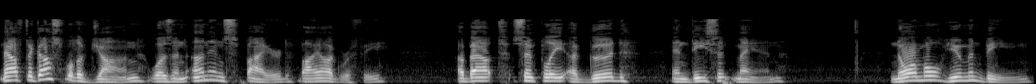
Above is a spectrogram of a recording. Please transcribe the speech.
Now, if the Gospel of John was an uninspired biography about simply a good and decent man, normal human being,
